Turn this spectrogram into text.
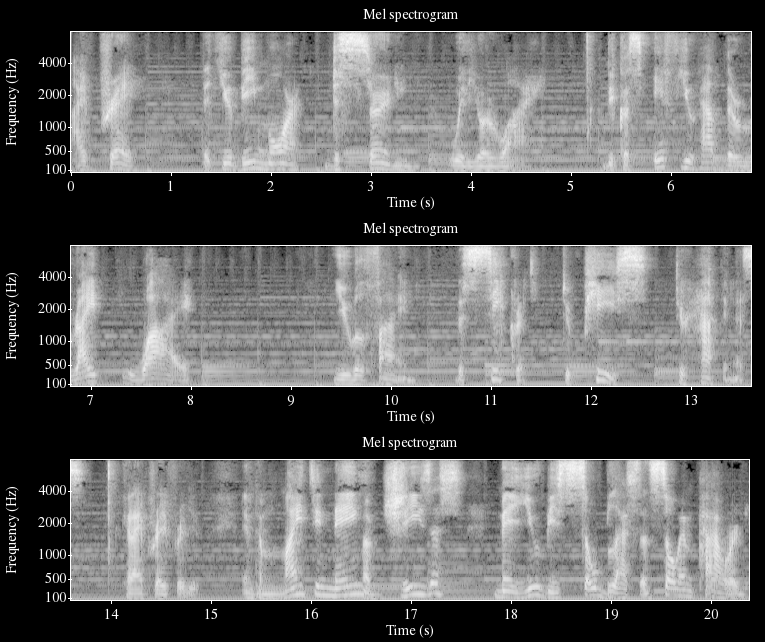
I pray that you be more discerning with your why. Because if you have the right why, you will find the secret to peace, to happiness. Can I pray for you? In the mighty name of Jesus, may you be so blessed and so empowered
